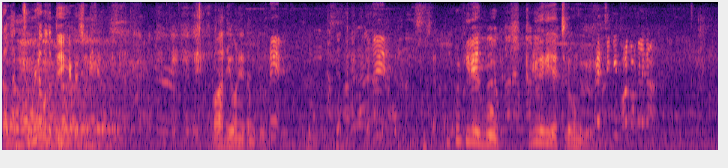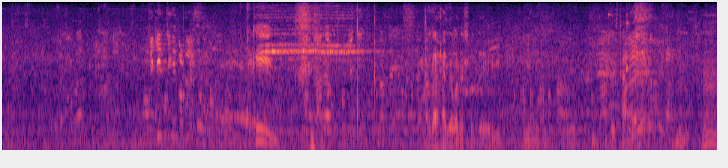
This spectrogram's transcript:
দাদা চুলটা কত থেকে কেটেছে ও আজীবন এরকম চুল কুকুর কি দেখব চুলি দেখে যাচ্ছি তখন থেকে। চিকেন হায়দ্রাবাদের সাথে ইয়ে নিয়েছিল বেশ ঠান্ডা হুম।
